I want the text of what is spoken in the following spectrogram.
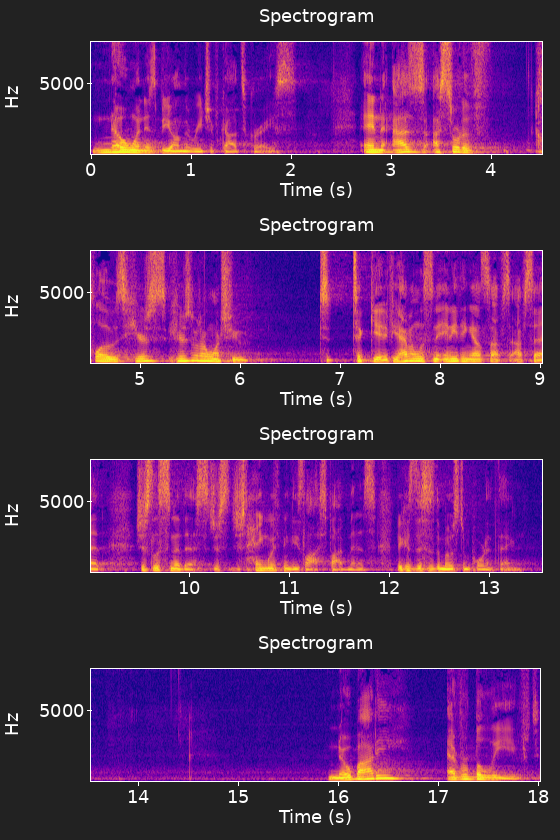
No one is beyond the reach of God's grace. And as I sort of close, here's, here's what I want you to, to get. If you haven't listened to anything else I've, I've said, just listen to this. Just, just hang with me these last five minutes because this is the most important thing. Nobody ever believed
